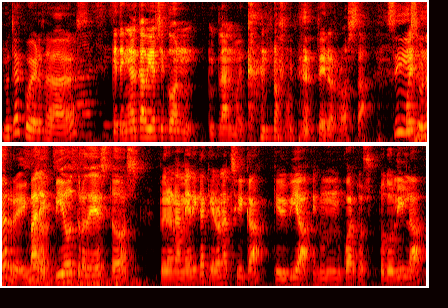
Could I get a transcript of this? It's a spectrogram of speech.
¿No te acuerdas? Ah, sí, sí. que tenía el cabello así con, en plan moicano, pero rosa. Sí, Pues, es una reina. Vale, vi otro de estos, pero en América, que era una chica que vivía en un cuarto todo lila,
